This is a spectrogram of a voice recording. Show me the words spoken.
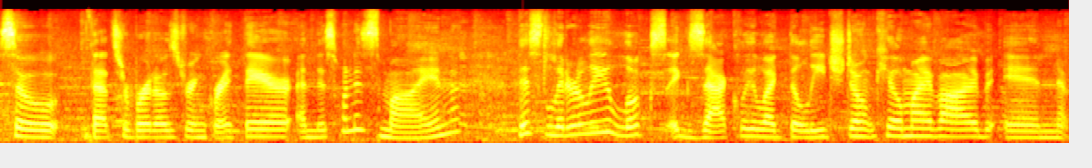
So that's Roberto's drink right there, and this one is mine. This literally looks exactly like the Lychee Don't Kill My vibe in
